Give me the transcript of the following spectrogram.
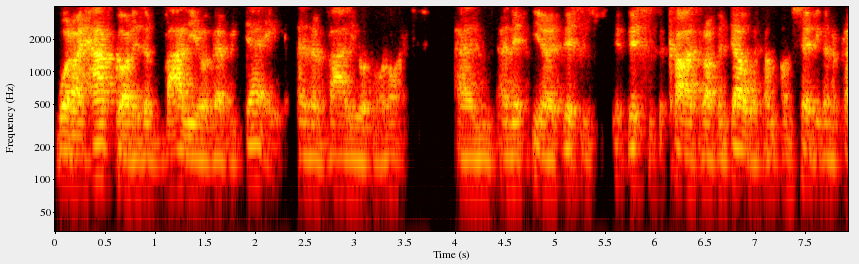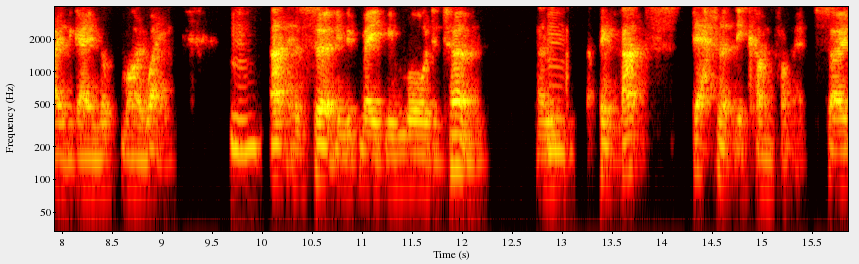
what I have got is a value of every day and a value of my life. And and if you know this is if this is the card that I've been dealt with, I'm, I'm certainly going to play the game my way. Mm. That has certainly made me more determined, and mm. I think that's definitely come from it. So,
